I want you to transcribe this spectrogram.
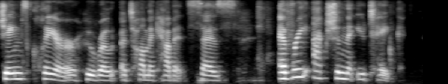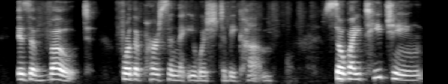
James Clear, who wrote Atomic Habits, says every action that you take is a vote for the person that you wish to become. So, by teaching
